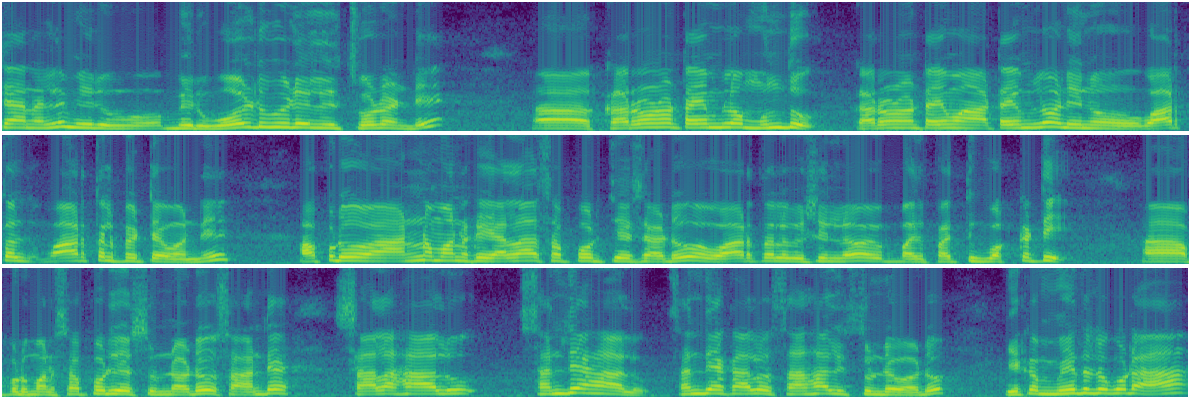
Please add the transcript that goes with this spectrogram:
ఛానల్ని మీరు మీరు ఓల్డ్ వీడియోలు చూడండి. కరోనా టైంలో ముందు కరోనా టైం ఆ టైంలో నేను వార్తలు వార్తలు పెట్టేవాడిని. అప్పుడు ఆ అన్న మనకు ఎలా సపోర్ట్ చేశాడు వార్తల విషయంలో ప్రతి ఒక్కటి అప్పుడు మనం సపోర్ట్ చేస్తున్నాడు అంటే సలహాలు సందేహాలు సందేహాలు సలహాలు ఇస్తుండేవాడు. ఇక మీదట కూడా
